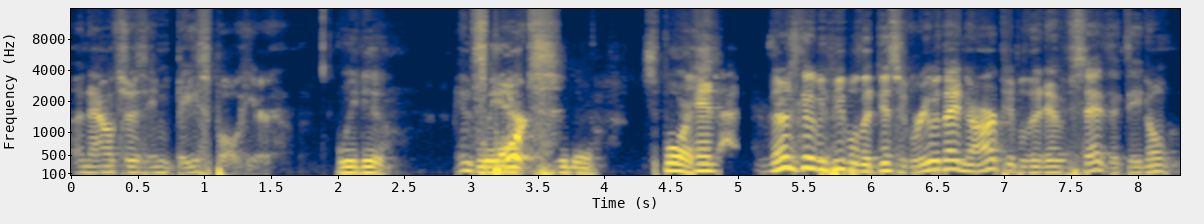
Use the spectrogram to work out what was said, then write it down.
announcers in baseball here We do. in We have- sports. we do. Sports. And there's going to be people that disagree with that, and there are people that have said that they don't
